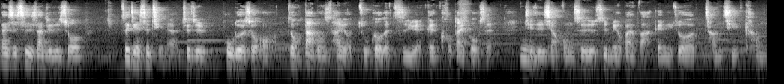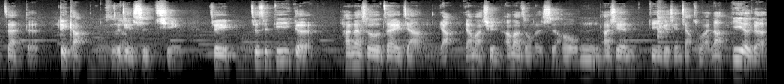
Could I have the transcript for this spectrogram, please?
但是事实上就是说，这件事情呢，就是铺露说，哦，这种大公司它有足够的资源跟口袋够深，嗯。其实小公司是没有办法跟你做长期抗战的对抗这件事情。所以这是第一个，他那时候在讲亚亚马逊 Amazon 的时候，嗯。他先第一个先讲出来。那第二个，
